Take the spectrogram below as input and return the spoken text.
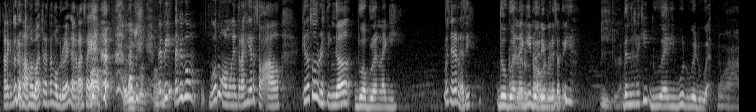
karena kita udah lama banget ternyata ngobrolnya nggak kerasa ya Wow, serius tapi? Oke. tapi tapi gue gue mau ngomongin terakhir soal kita tuh udah tinggal dua bulan lagi lo sadar gak sih dua bulan Akhir lagi tahun 2021 ini. iya Gila. bener lagi 2022 Wow.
